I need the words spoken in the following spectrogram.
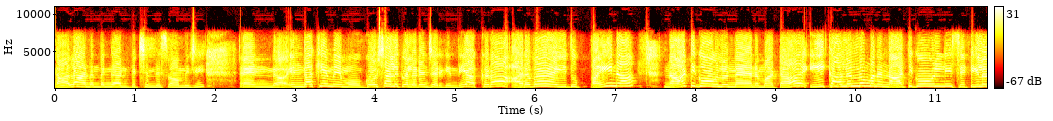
చాలా ఆనందంగా అనిపించింది స్వామీజీ. అండ్ ఇందాకే మేము గోశాలకు వెళ్ళడం జరిగింది. అక్కడ అరవై ఐదు పైన నాటి గోవులు ఉన్నాయన్నమాట. ఈ కాలంలో మన నాటి గోవుల్ని సిటీలో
